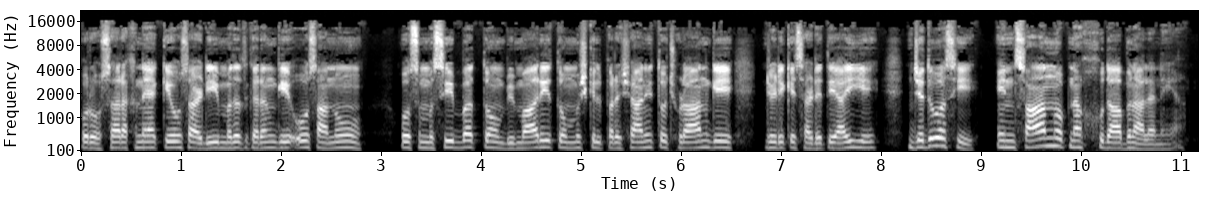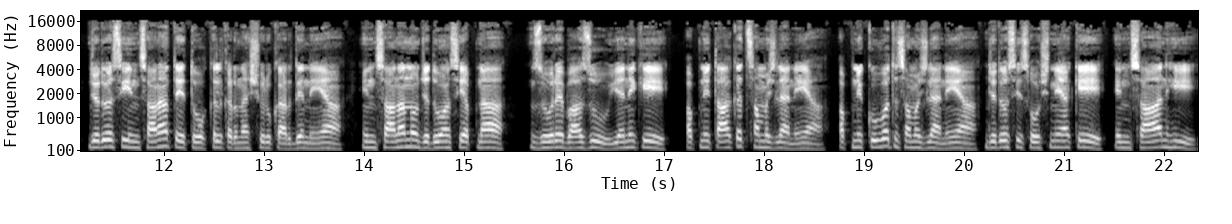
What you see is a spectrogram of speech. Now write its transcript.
ਭਰੋਸਾ ਰੱਖਨੇ ਆ ਕਿ ਉਹ ਸਾਡੀ ਮਦਦ ਕਰਨਗੇ ਉਹ ਸਾਨੂੰ ਉਸ ਮੁਸੀਬਤ ਤੋਂ ਬਿਮਾਰੀ ਤੋਂ ਮੁਸ਼ਕਿਲ ਪਰੇਸ਼ਾਨੀ ਤੋਂ ਛੁਡਾਣਗੇ ਜਿਹੜੀ ਕਿ ਸਾਡੇ ਤੇ ਆਈ ਏ ਜਦੋਂ ਅਸੀਂ ਇਨਸਾਨ ਨੂੰ ਆਪਣਾ ਖੁਦਾ ਬਣਾ ਲੈਨੇ ਆ ਜਦੋਂ ਅਸੀਂ ਇਨਸਾਨਾਂ ਤੇ ਤਵੱਕਲ ਕਰਨਾ ਸ਼ੁਰੂ ਕਰ ਦਿੰਨੇ ਆ, ਇਨਸਾਨਾਂ ਨੂੰ ਜਦੋਂ ਅਸੀਂ ਆਪਣਾ ਜ਼ੋਰੇ ਬਾਜ਼ੂ ਯਾਨੀ ਕਿ ਆਪਣੀ ਤਾਕਤ ਸਮਝ ਲੈਨੇ ਆ, ਆਪਣੀ ਕੂਵਤ ਸਮਝ ਲੈਨੇ ਆ, ਜਦੋਂ ਅਸੀਂ ਸੋਚਨੇ ਆ ਕਿ ਇਨਸਾਨ ਹੀ,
